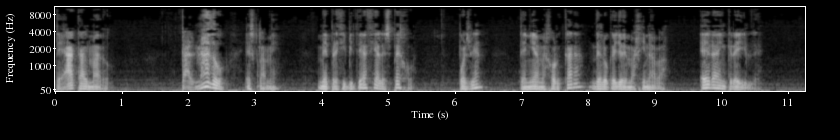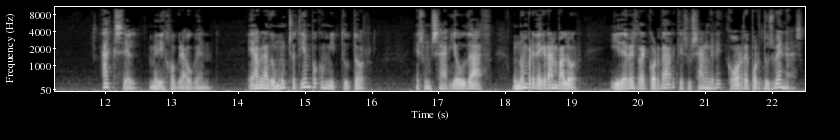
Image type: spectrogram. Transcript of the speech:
te ha calmado. Calmado. exclamé. Me precipité hacia el espejo. Pues bien, tenía mejor cara de lo que yo imaginaba. Era increíble. Axel, me dijo Grauben, he hablado mucho tiempo con mi tutor. Es un sabio audaz, un hombre de gran valor, y debes recordar que su sangre corre por tus venas.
